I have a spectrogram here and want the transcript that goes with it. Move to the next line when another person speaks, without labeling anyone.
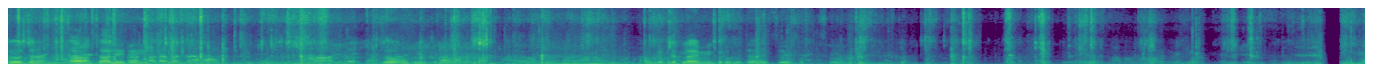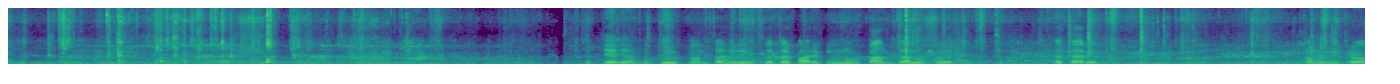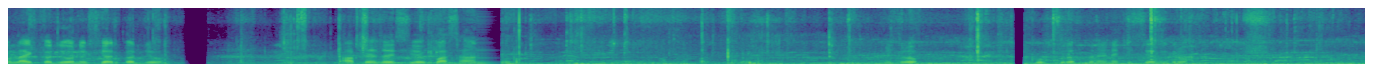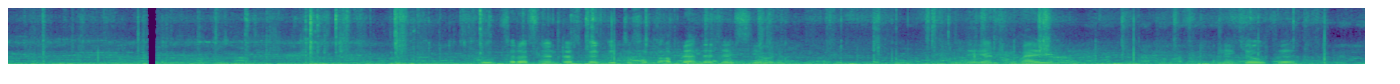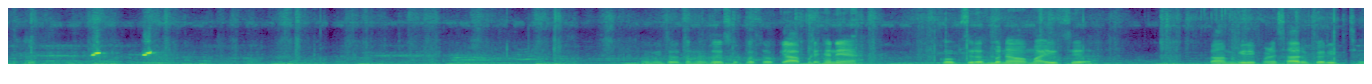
યોજનાનું કામ ચાલી રહ્યું છે. જો મિત્રો, આપણે કેટલાય મિત્રો બધા જોઈ શકશો. અત્યારે આ બધું કામ ચાલી રહ્યું છે. અત્યારે પાર્કિંગનું કામ ચાલુ છે. અત્યારે તમે મિત્રો લાઈક કરજો અને શેર કરજો. આપણે જઈશું પાછા મિત્રો ખૂબ સરસ બનાવી નાખી છે મિત્રો ખૂબ સરસ એન્ટ્રન્સ કરી દીધું છે તો આપણે અંદર જઈશું હવે એન્ટ્રી મારી અને કેવું છે મિત્રો, તમે જોઈ શકો છો કે આપણે હે ને ખૂબ સરસ બનાવવામાં આવ્યું છે. કામગીરી પણ સારું કરી જ છે.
